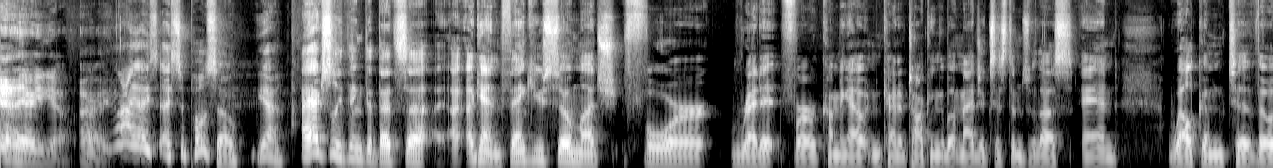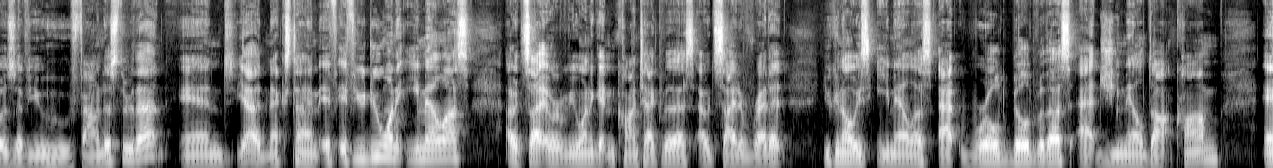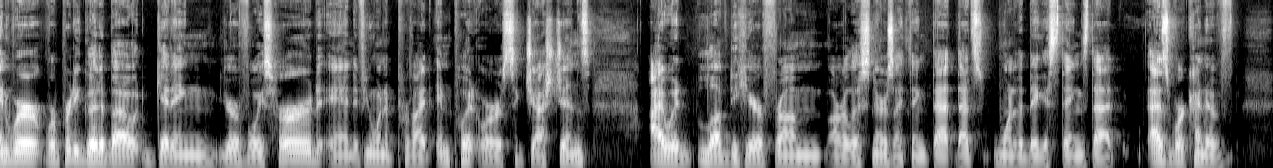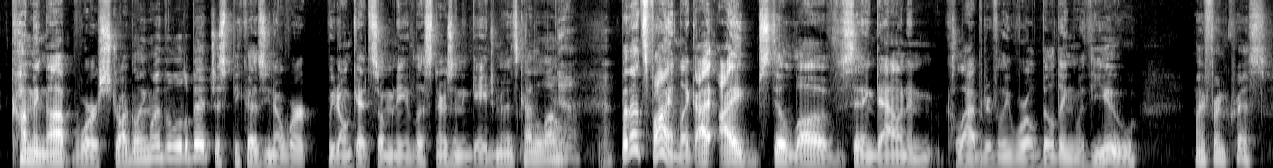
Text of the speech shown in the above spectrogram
Yeah, there you go. All right. I, I, I suppose so. Yeah. I actually think that that's, uh, again, thank you so much for Reddit for coming out and kind of talking about magic systems with us. And welcome to those of you who found us through that. And yeah, next time, if, if you do want to email us outside or if you want to get in contact with us outside of Reddit, you can always email us at worldbuildwithus at gmail.com and we're we're pretty good about getting your voice heard. And if you want to provide input or suggestions i would love to hear from our listeners. I think that that's one of the biggest things that as we're kind of coming up we're struggling with a little bit just because you know we're we don't get so many listeners and engagement is kind of low Yeah, yeah. but that's fine like i i still love sitting down and collaboratively world building with you my friend chris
